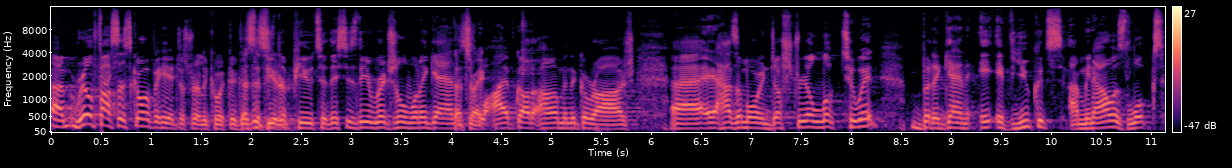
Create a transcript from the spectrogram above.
Um, real fast, let's go over here just really quickly because this the is the pewter. This is the original one again. That's this right. is what I've got at home in the garage. Uh, it has a more industrial look to it. But again, if you could, I mean, ours looks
